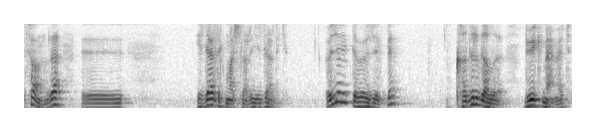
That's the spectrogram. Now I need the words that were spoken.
sonra da e, izlerdik maçları izlerdik. Özellikle ve özellikle Kadırgalı Büyük Mehmet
